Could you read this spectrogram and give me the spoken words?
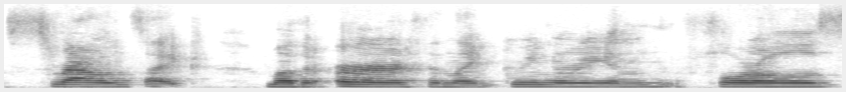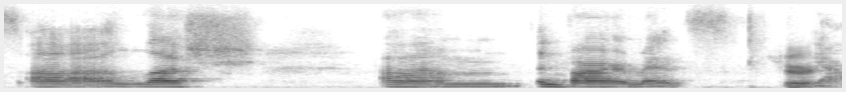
surrounds like Mother Earth and like greenery and florals, uh, lush um, environments. Sure. Yeah.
